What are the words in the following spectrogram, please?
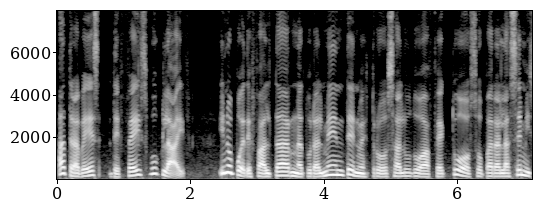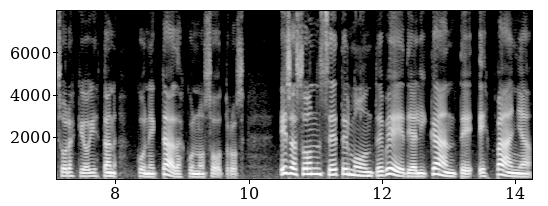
a través de Facebook Live. Y no puede faltar, naturalmente, nuestro saludo afectuoso para las emisoras que hoy están conectadas con nosotros. Ellas son Setelmont TV de Alicante, España,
